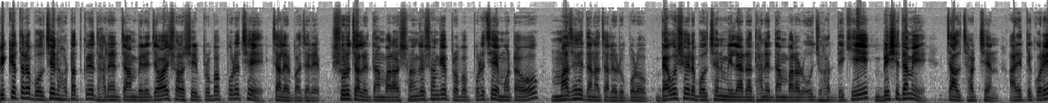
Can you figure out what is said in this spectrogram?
বিক্রেতারা বলছেন হঠাৎ করে ধানের দাম বেড়ে যাওয়ায় সরাসরি প্রভাব পড়েছে চালের বাজারে। সরু চালের দাম বাড়ার সঙ্গে সঙ্গে প্রভাব পড়েছে মোটা ও মাঝারি দানা চালের উপরও। ব্যবসায়ীরা বলছেন মিলাররা ধানের দাম বাড়ার অজুহাত দেখিয়ে বেশি দামে চাল ছাড়ছেন আর এতে করে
